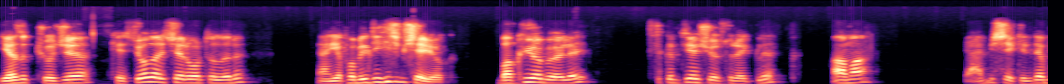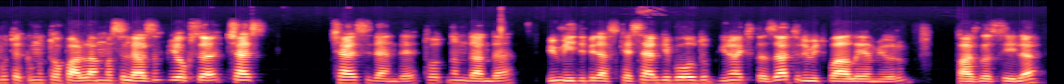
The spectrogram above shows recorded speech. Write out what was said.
Yazık çocuğa kesiyorlar içeri ortaları. Yani yapabileceği hiçbir şey yok. Bakıyor böyle sıkıntı yaşıyor sürekli. Ama yani bir şekilde bu takımın toparlanması lazım. Yoksa Chelsea, Chelsea'den de Tottenham'dan da ümidi biraz keser gibi oldum. United'a zaten ümit bağlayamıyorum fazlasıyla.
